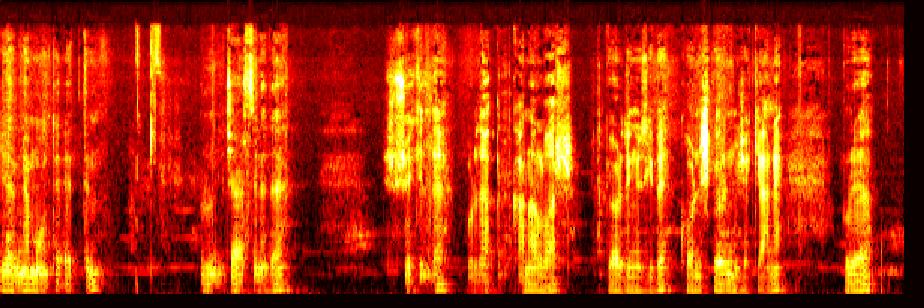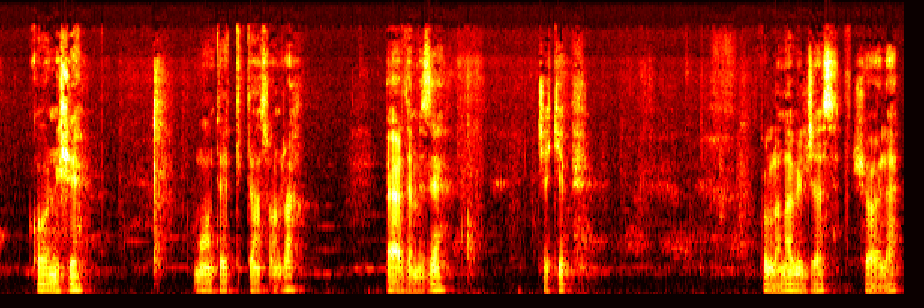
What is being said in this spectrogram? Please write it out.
yerine monte ettim. Bunun içerisine de şu şekilde burada kanal var. Gördüğünüz gibi korniş görünmeyecek yani. Buraya kornişi monte ettikten sonra perdemizi çekip kullanabileceğiz. Şöyle.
